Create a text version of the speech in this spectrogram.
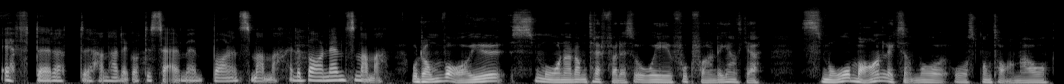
efter att han hade gått isär med barnens mamma, eller barnens mamma. Och de var ju små när de träffades och är ju fortfarande ganska små barn liksom och, och spontana och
